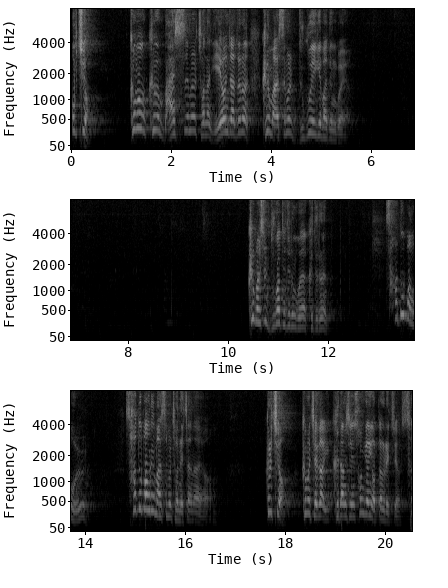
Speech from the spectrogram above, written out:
없죠. 그러면 그 말씀을 전한 예언자들은 그 말씀을 누구에게 받은 거예요? 그 말씀 누구한테 들은 거예요? 그들은 사도 바울. 사도 바울의 말씀을 전했잖아요. 그렇죠? 그러면 제가 그 당시엔 성경이 없다 그랬죠. 서-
